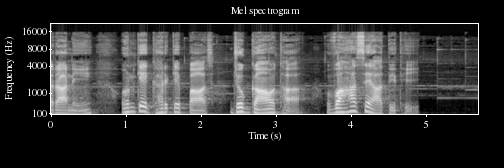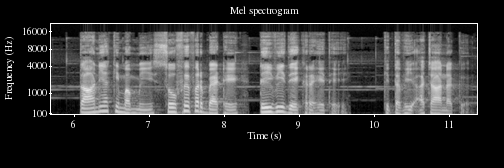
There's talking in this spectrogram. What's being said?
रानी उनके घर के पास जो गाँव था, वहाँ से आती थी। तानिया की मम्मी सोफे पर बैठे टीवी देख रहे थे कि तभी अचानक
